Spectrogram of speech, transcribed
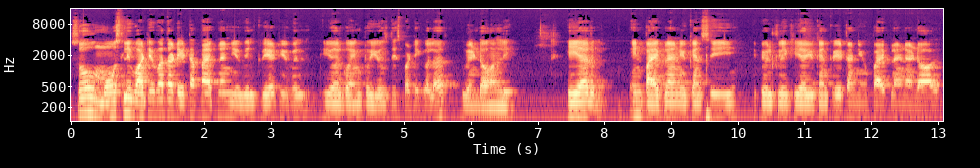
So mostly whatever the data pipeline you will create you will you are going to use this particular window only. Here in pipeline you can see if you will click here you can create a new pipeline and all.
